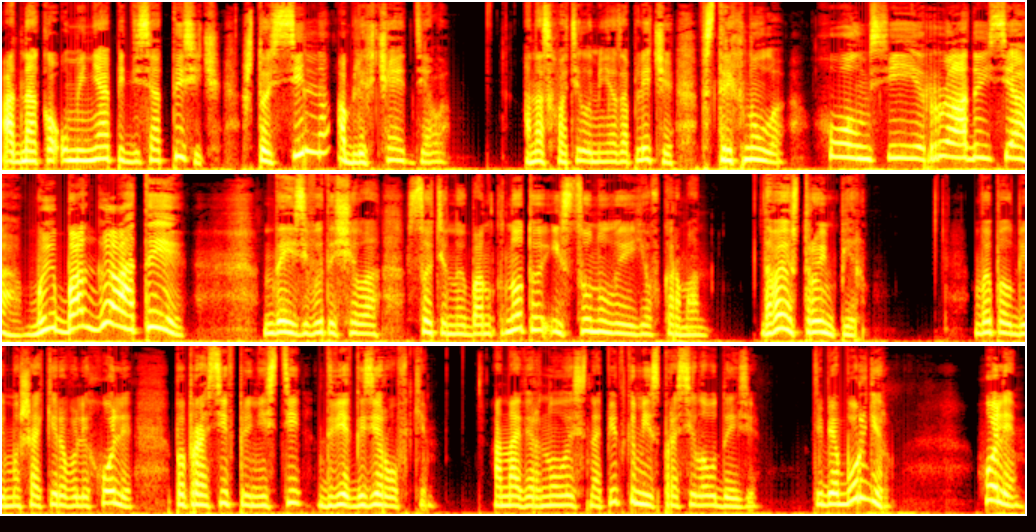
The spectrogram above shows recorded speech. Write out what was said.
Однако у меня 50 тысяч, что сильно облегчает дело». Она схватила меня за плечи, встряхнула. «Холмси, радуйся! Мы богаты!» Дейзи вытащила сотенную банкноту и сунула ее в карман. «Давай устроим пир». В Эпплби мы шокировали Холли, попросив принести две газировки. Она вернулась с напитками и спросила у Дейзи. «Тебе бургер?» «Холли,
